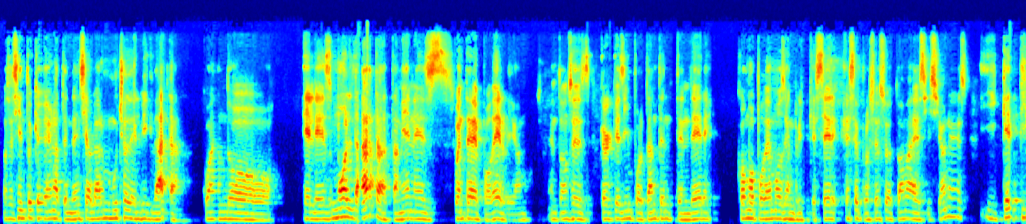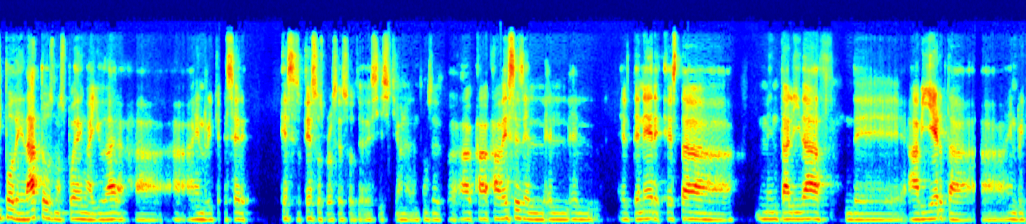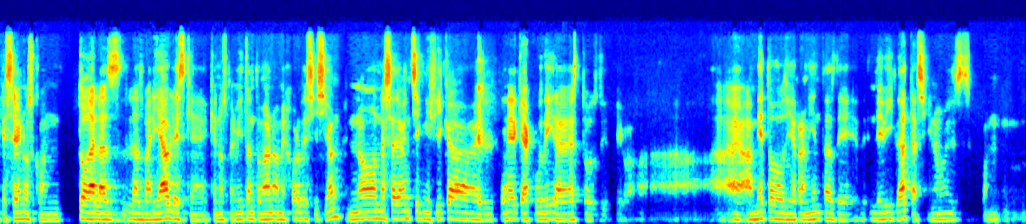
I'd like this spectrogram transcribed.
o sea, siento que hay una tendencia a hablar mucho del Big Data, cuando el small data también es fuente de poder, digamos. Entonces, creo que es importante entender cómo podemos enriquecer ese proceso de toma de decisiones y qué tipo de datos nos pueden ayudar a, enriquecer esos, procesos de decisiones. Entonces, a, veces el, el, tener esta mentalidad de abierta a enriquecernos con todas las, variables que, nos permitan tomar una mejor decisión, no necesariamente significa el tener que acudir a estos, a, métodos y herramientas de, Big Data, sino es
